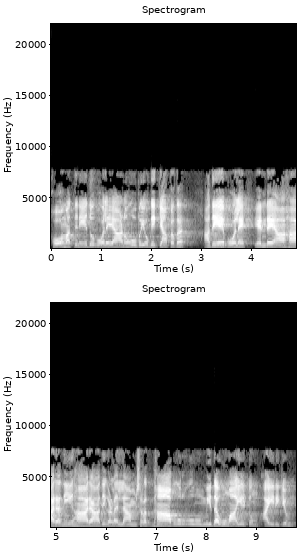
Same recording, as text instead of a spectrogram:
ഹോമത്തിന് ഏതുപോലെയാണോ ഉപയോഗിക്കാത്തത്? അതേപോലെ എന്റെ ആഹാര നീഹാരാദികളെല്ലാം ശ്രദ്ധാപൂർവവും മിതവുമായിട്ടും ആയിരിക്കും.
